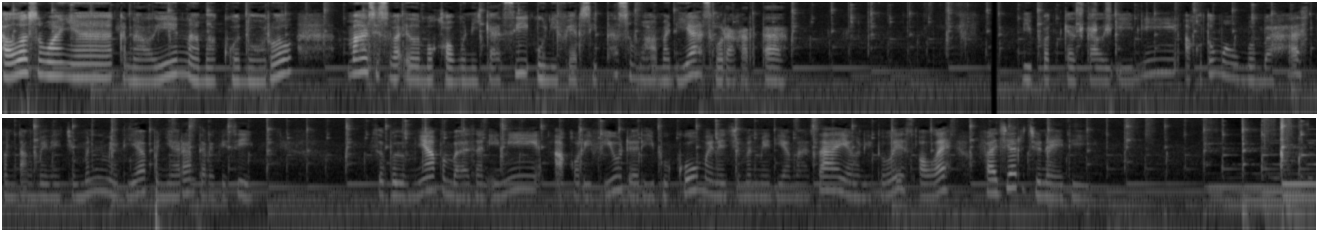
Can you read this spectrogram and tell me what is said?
Halo semuanya, kenalin nama aku Nurul, mahasiswa ilmu komunikasi Universitas Muhammadiyah Surakarta. Di podcast kali ini, aku tuh mau membahas tentang manajemen media penyiaran televisi. Sebelumnya pembahasan ini aku review dari buku Manajemen Media Massa yang ditulis oleh Fajar Junaidi. Kapan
